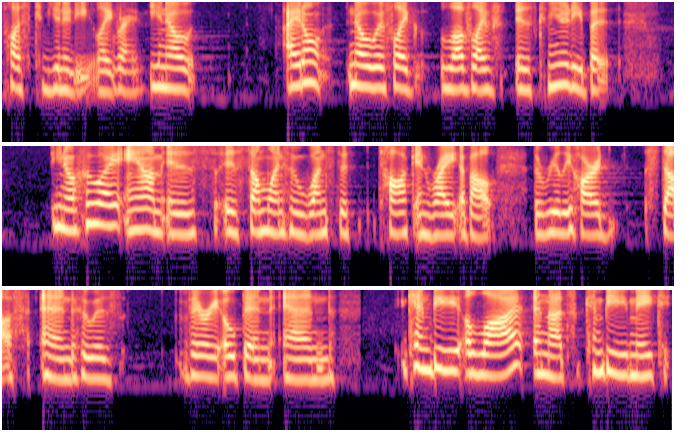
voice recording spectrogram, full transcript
plus community. Like, Right. you know, I don't know if like love life is community, but you know, who I am is is someone who wants to talk and write about the really hard stuff and who is very open and can be a lot and that can be make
